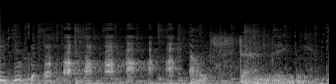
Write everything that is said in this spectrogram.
Outstanding.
